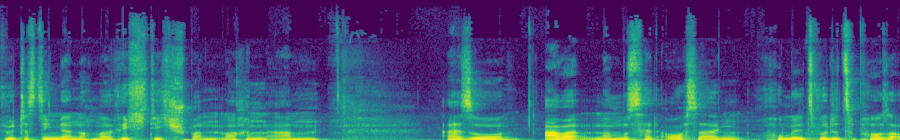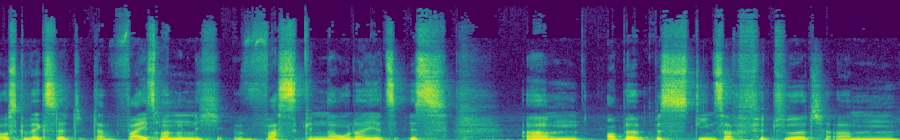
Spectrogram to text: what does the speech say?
wird das Ding dann nochmal richtig spannend machen. Ähm, also, aber man muss halt auch sagen, Hummels wurde zur Pause ausgewechselt. Da weiß man noch nicht, was genau da jetzt ist. Ähm, ob er bis Dienstag fit wird. Ähm,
